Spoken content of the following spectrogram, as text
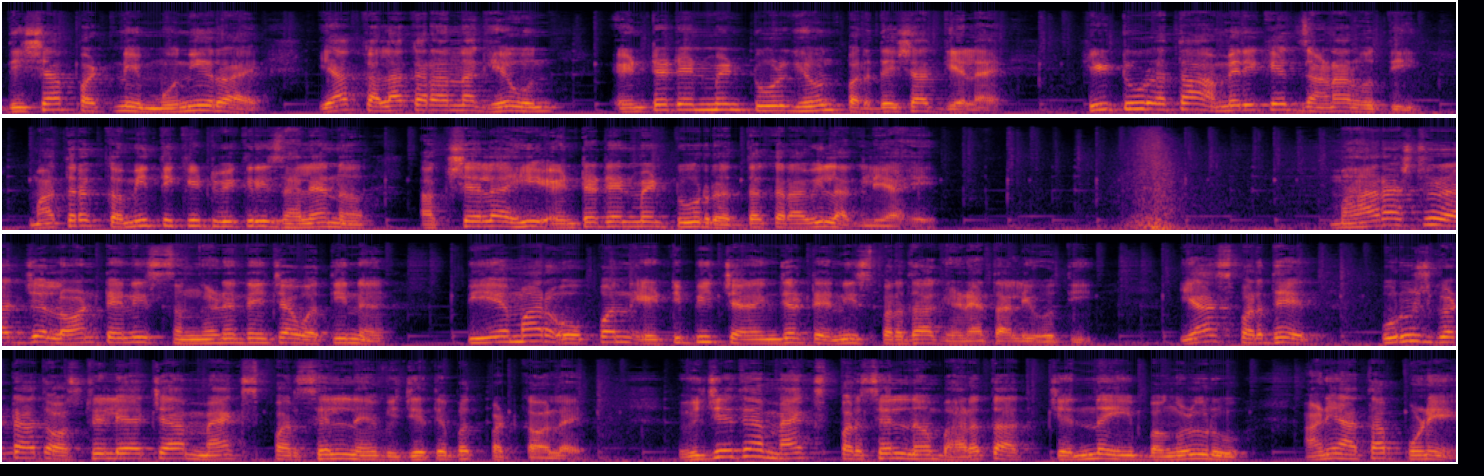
दिशा पटनी मुनी रॉय या कलाकारांना घेऊन एंटरटेनमेंट टूर घेऊन परदेशात गेलाय. ही टूर आता अमेरिकेत जाणार होती. मात्र कमी तिकीट विक्री झाल्यानं अक्षयला ही एंटरटेनमेंट टूर रद्द करावी लागली आहे. महाराष्ट्र राज्य लॉन टेनिस संघटनेच्या वतीनं PMR open ATP challenger tennis स्पर्धा घेण्यात आली होती. या स्पर्धेत पुरुष गटात ऑस्ट्रेलियाच्या मॅक्स पर्सेलने विजेतेपद पटकावलंय. विजेत्या मॅक्स पर्सेलनं भारतात चेन्नई बंगळुरू आणि आता पुणे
